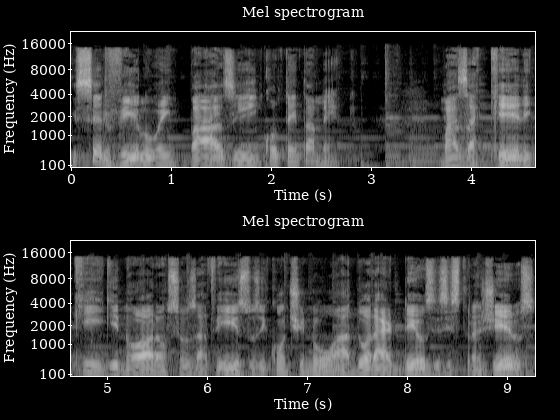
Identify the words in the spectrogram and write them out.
e servi-lo em paz e em contentamento. Mas aquele que ignoram seus avisos e continuam a adorar deuses estrangeiros,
